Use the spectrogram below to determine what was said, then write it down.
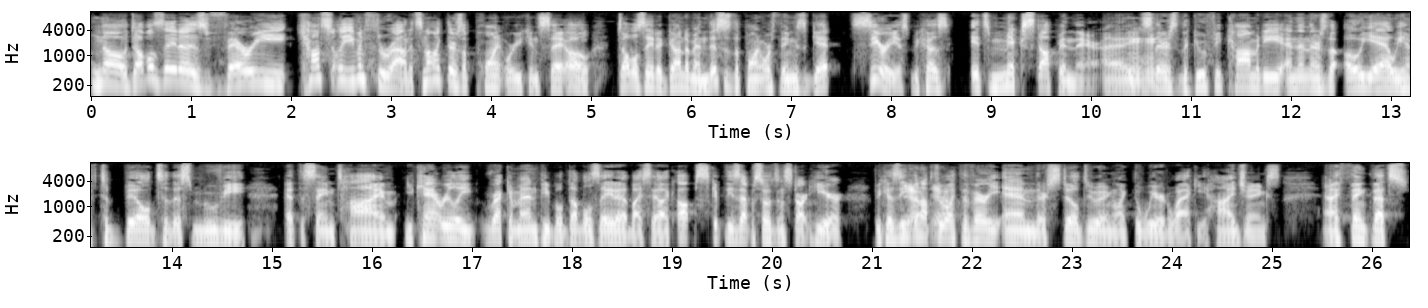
No, Double Zeta is very constantly, even throughout. It's not like there's a point where you can say, oh, Double Zeta Gundam, and this is the point where things get serious because it's mixed up in there. Uh, Mhm. There's the goofy comedy, and then there's the, oh yeah, we have to build to this movie at the same time. You can't really recommend people Double Zeta by saying like, oh, skip these episodes and start here. Because even Yeah, up through like the very end, they're still doing like the weird, wacky hijinks. And I think that's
